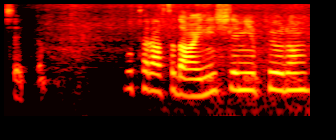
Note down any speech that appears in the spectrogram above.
çektim. Bu tarafta da aynı işlemi yapıyorum.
